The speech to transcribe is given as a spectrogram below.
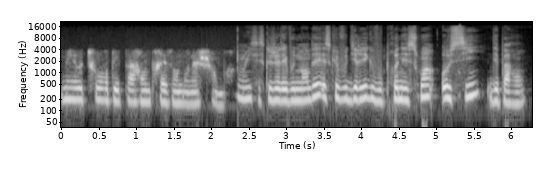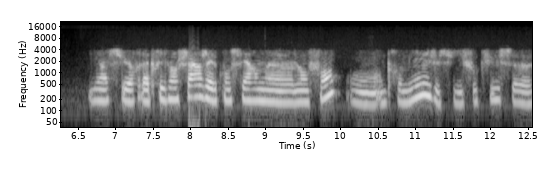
mais autour des parents présents dans la chambre. Oui, c'est ce que j'allais vous demander. Est-ce que vous diriez que vous prenez soin aussi des parents? Bien sûr, la prise en charge, elle concerne euh, l'enfant en, premier. Je suis focus euh,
